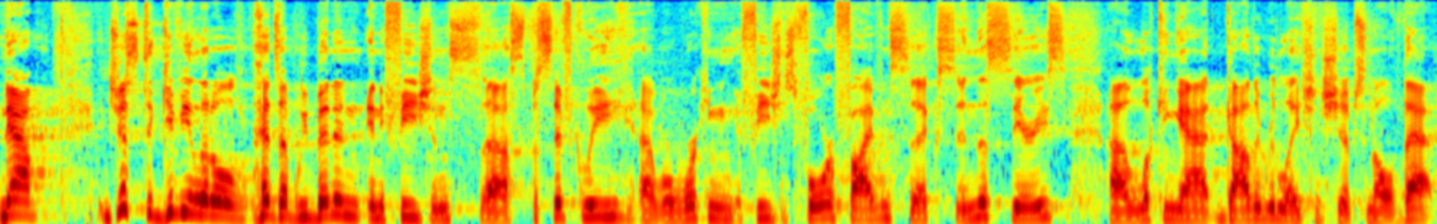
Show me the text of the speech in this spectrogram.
Now, just to give you a little heads up, we've been in, in Ephesians. Uh, specifically, uh, we're working Ephesians 4, 5, and 6 in this series, uh, looking at godly relationships and all of that.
